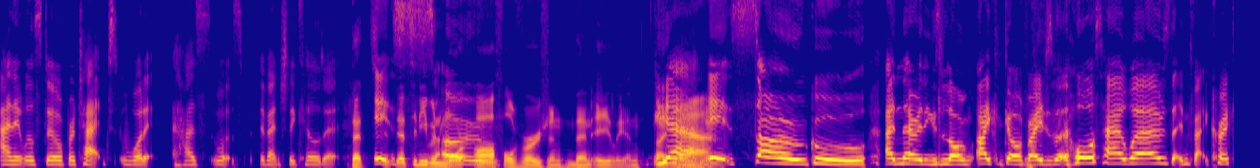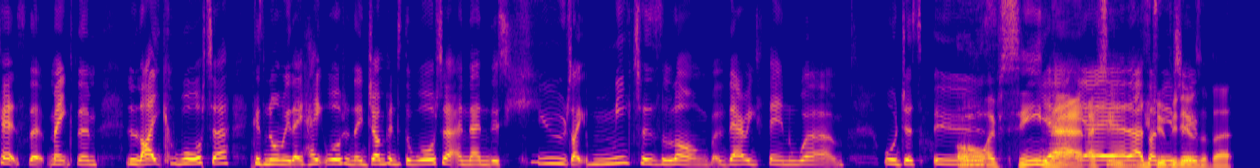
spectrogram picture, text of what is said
and it will still protect what it has what's eventually killed it That's It's that's an even more awful version than Alien. I yeah, think. Yeah. it's so cool. And there are these long, I could go on for ages, but horsehair worms that infect crickets that make them like water because normally they hate water and they jump into the water. And then this huge, like meters long, but very thin worm will just ooze. Oh, I've seen Yeah, that. yeah, I've seen yeah, that's on YouTube, videos of that.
